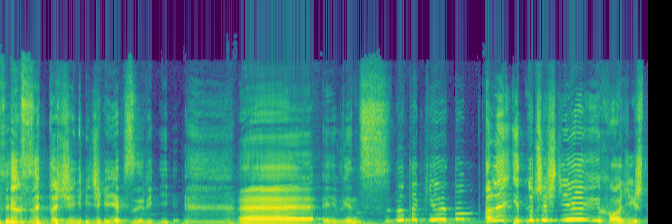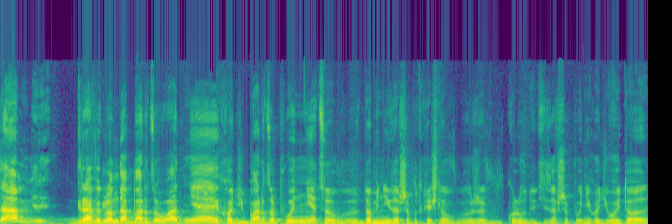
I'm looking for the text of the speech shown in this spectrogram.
to się nie dzieje w Syrii. E, więc no takie tam, ale jednocześnie chodzisz tam, gra wygląda bardzo ładnie, chodzi bardzo płynnie, co Dominik zawsze podkreślał, że w Call of Duty zawsze płynnie chodziło i to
